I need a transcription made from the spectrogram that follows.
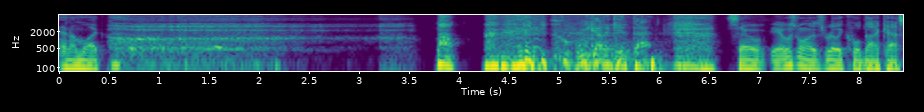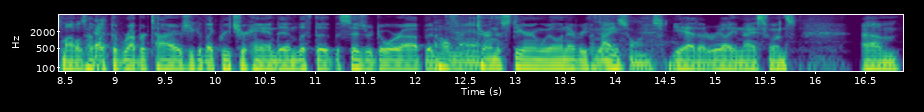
And I'm like, oh, mom. we got to get that. So yeah, it was one of those really cool diecast models. Had Yeah. like the rubber tires. You could like reach your hand in, lift the, the scissor door up and Oh, man. turn the steering wheel and The everything. nice ones. Yeah, the really nice ones. Um,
